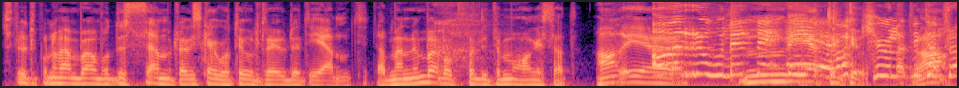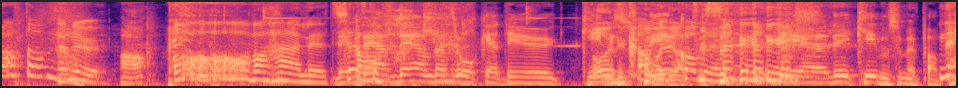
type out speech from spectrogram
slutet på november, början på december. tror jag. Vi ska gå till ultraljudet igen och titta. Men nu börjar Lotta få lite mage så att, ja, det är, Åh, vad roligt det Mm, är! det jättekul. Vad kul att vi Ja. kan prata om det nu. Ja. Åh, vad härligt. Det, det, det... det enda tråkiga är att det är ju Kim, nu kommer det, det, är, det är Kim som är pappa.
